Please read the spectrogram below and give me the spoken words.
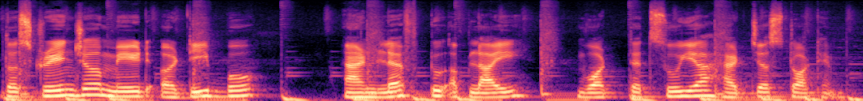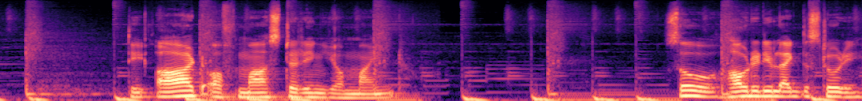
The stranger made a deep bow and left to apply what Tetsuya had just taught him the art of mastering your mind. So, how did you like the story?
